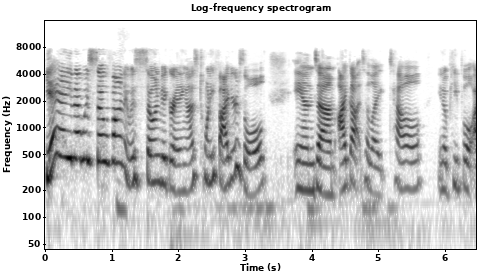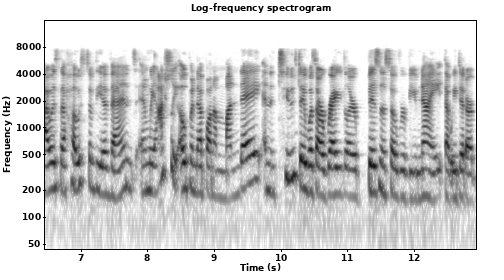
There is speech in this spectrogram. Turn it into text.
Yay, that was so fun. It was so invigorating. I was 25 years old and um, I got to like tell you know people I was the host of the event and we actually opened up on a Monday and then Tuesday was our regular business overview night that we did our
